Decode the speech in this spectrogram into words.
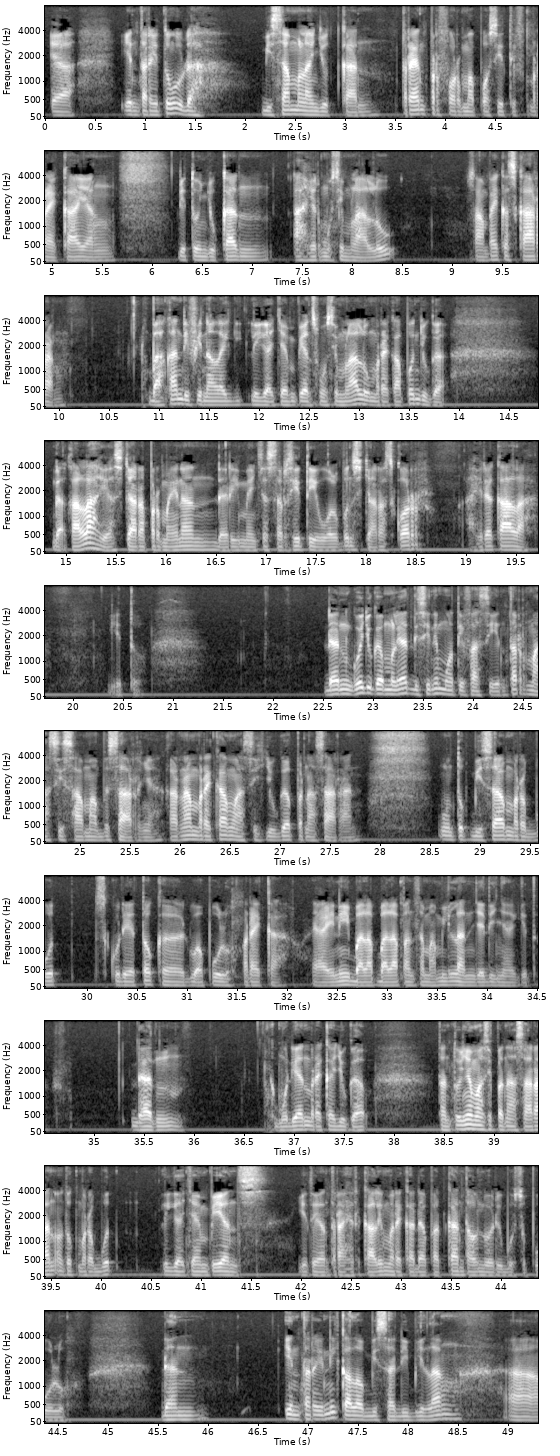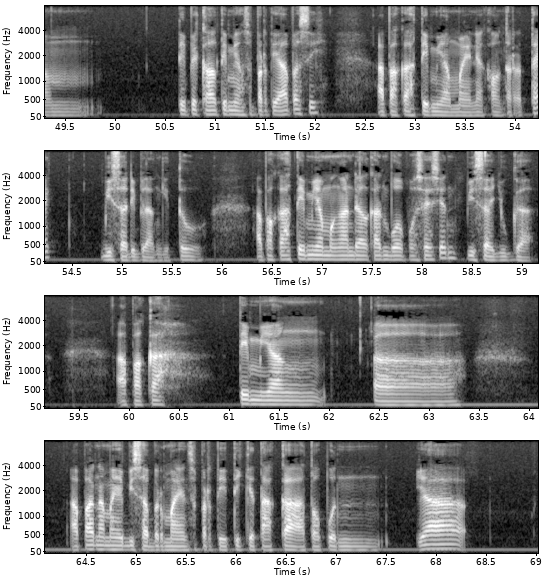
ya Inter itu udah bisa melanjutkan tren performa positif mereka yang ditunjukkan akhir musim lalu sampai ke sekarang. Bahkan di final Liga Champions musim lalu mereka pun juga nggak kalah ya secara permainan dari Manchester City walaupun secara skor akhirnya kalah gitu. Dan gue juga melihat di sini motivasi Inter masih sama besarnya karena mereka masih juga penasaran untuk bisa merebut Scudetto ke 20 mereka. Ya ini balap-balapan sama Milan jadinya gitu. Dan kemudian mereka juga tentunya masih penasaran untuk merebut Liga Champions gitu yang terakhir kali mereka dapatkan tahun 2010. Dan Inter ini kalau bisa dibilang um, tipikal tim yang seperti apa sih? Apakah tim yang mainnya counter attack? Bisa dibilang gitu. Apakah tim yang mengandalkan ball possession? Bisa juga. Apakah tim yang uh, apa namanya bisa bermain seperti tiki taka ataupun ya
